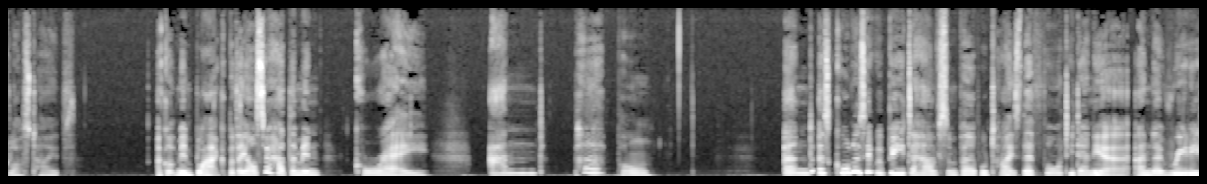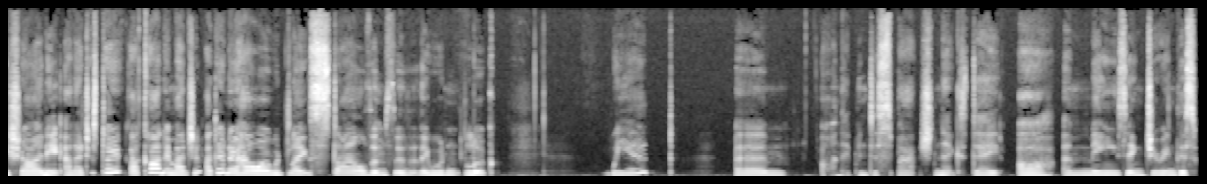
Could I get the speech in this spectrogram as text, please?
gloss tights. I got them in black, but they also had them in grey and purple. And as cool as it would be to have some purple tights, they're 40 denier and they're really shiny. And I just don't, I can't imagine, I don't know how I would like style them so that they wouldn't look weird. Um, oh, and they've been dispatched next day. Oh, amazing. During this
